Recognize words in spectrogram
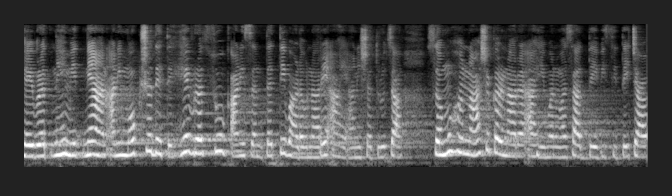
हे व्रत नेहमी ज्ञान आणि मोक्ष देते. हे व्रत सुख आणि संतती वाढवणारे आहे आणि शत्रूचा समूह नाश करणारे आहे. वनवासात देवी सीतेच्या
